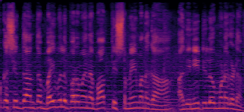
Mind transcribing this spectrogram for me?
ఒక సిద్ధాంతం బైబిల్ పరమైన బాప్తి ఏమనగా అది నీటిలో మునగడం.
